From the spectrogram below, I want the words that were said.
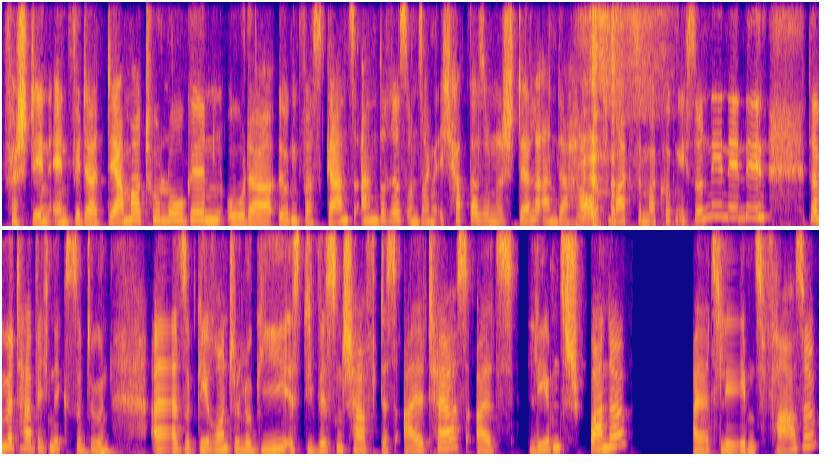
verstehen entweder Dermatologin oder irgendwas ganz anderes und sagen, ich habe da so eine Stelle an der Haut, ja. magst du mal gucken? Ich so, nee, nee, nee, damit habe ich nichts zu tun. Also Gerontologie ist die Wissenschaft des Alters als Lebensspanne als Lebensphase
